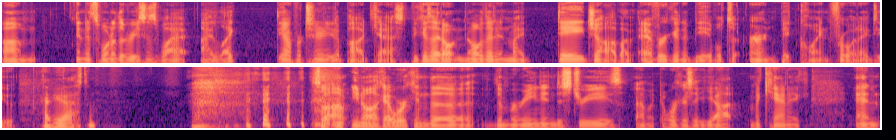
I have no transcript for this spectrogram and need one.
um, and it's one of the reasons why I, like the opportunity to podcast because I don't know that in my day job I'm ever going to be able to earn Bitcoin for what I do. Have you asked them? so I'm, you know, like I work in the the marine industries. I work as a yacht mechanic, and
